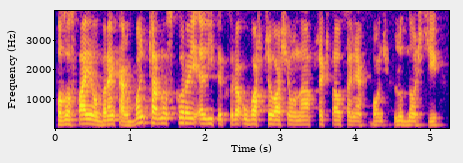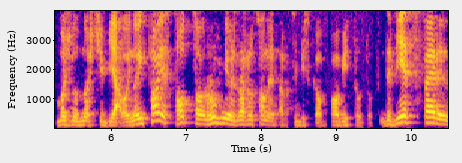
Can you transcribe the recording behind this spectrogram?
pozostają w rękach bądź czarnoskórej elity, która uwłaszczyła się na przekształceniach, bądź ludności, bądź ludności białej. No i to jest to, co również zarzucone jest arcybiskupowi Tutu. Dwie sfery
